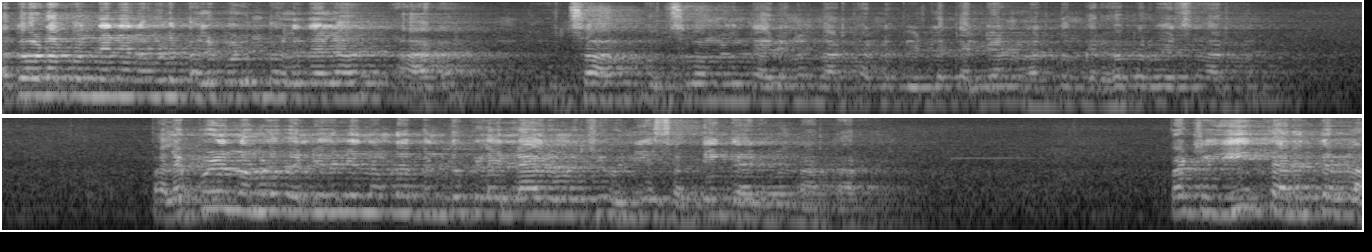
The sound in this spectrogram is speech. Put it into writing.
അതോടൊപ്പം തന്നെ നമ്മൾ പലപ്പോഴും പലതല ആക ഉത്സാഹ ഉത്സവങ്ങളും കാര്യങ്ങളും നടത്താണ്ട് വീട്ടിലെ കല്യാണം നടത്തും ഗൃഹപ്രവേശം നടത്തും. പലപ്പോഴും നമ്മൾ വലിയ വലിയ നമ്മുടെ ബന്ധുക്കളെല്ലാവരും വിളിച്ച് വലിയ സദ്യയും കാര്യങ്ങളും നടത്താറുണ്ട്. പക്ഷേ ഈ തരത്തിലുള്ള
